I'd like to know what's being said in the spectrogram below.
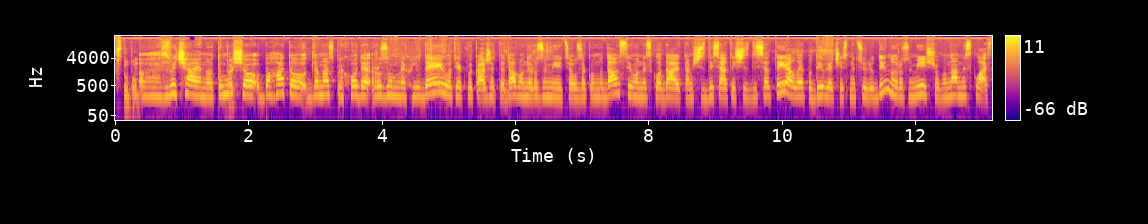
вступом. А, Звичайно, тому Так. що багато до нас приходить розумних людей. От як ви кажете, да, вони розуміються у законодавстві, вони складають там 60 і 60, але подивлячись на цю людину, розуміють, що вона не скласть,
